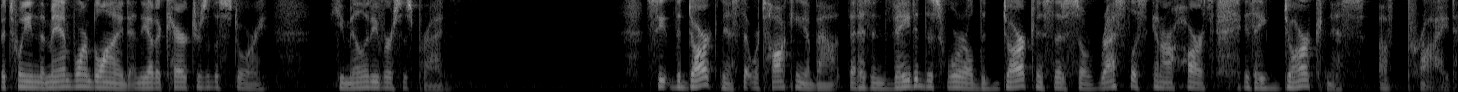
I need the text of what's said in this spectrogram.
between the man born blind and the other characters of the story humility versus pride. See, the darkness that we're talking about that has invaded this world, the darkness that is so restless in our hearts, is a darkness of pride.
